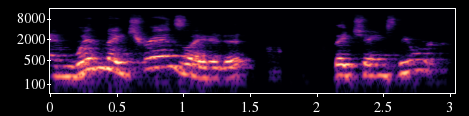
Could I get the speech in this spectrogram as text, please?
And when they translated it, they changed the order.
